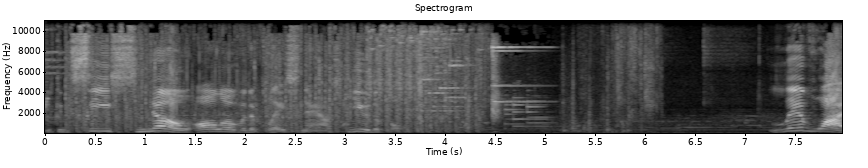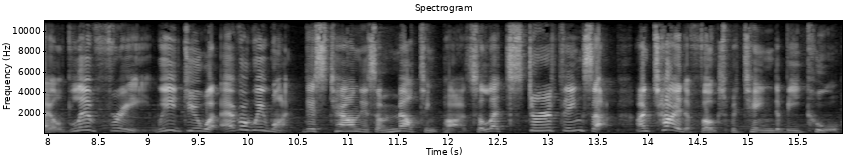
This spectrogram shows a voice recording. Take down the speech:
You can see snow all over the place now. It's beautiful. Live wild, live free. We do whatever we want. This town is a melting pot, so let's stir things up. I'm tired of folks pretending to be cool.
